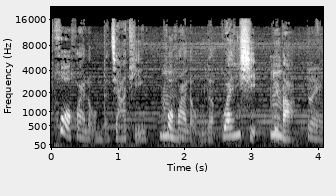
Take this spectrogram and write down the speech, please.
破坏了我们的家庭，嗯破坏了我们的关系，对吧？嗯对。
